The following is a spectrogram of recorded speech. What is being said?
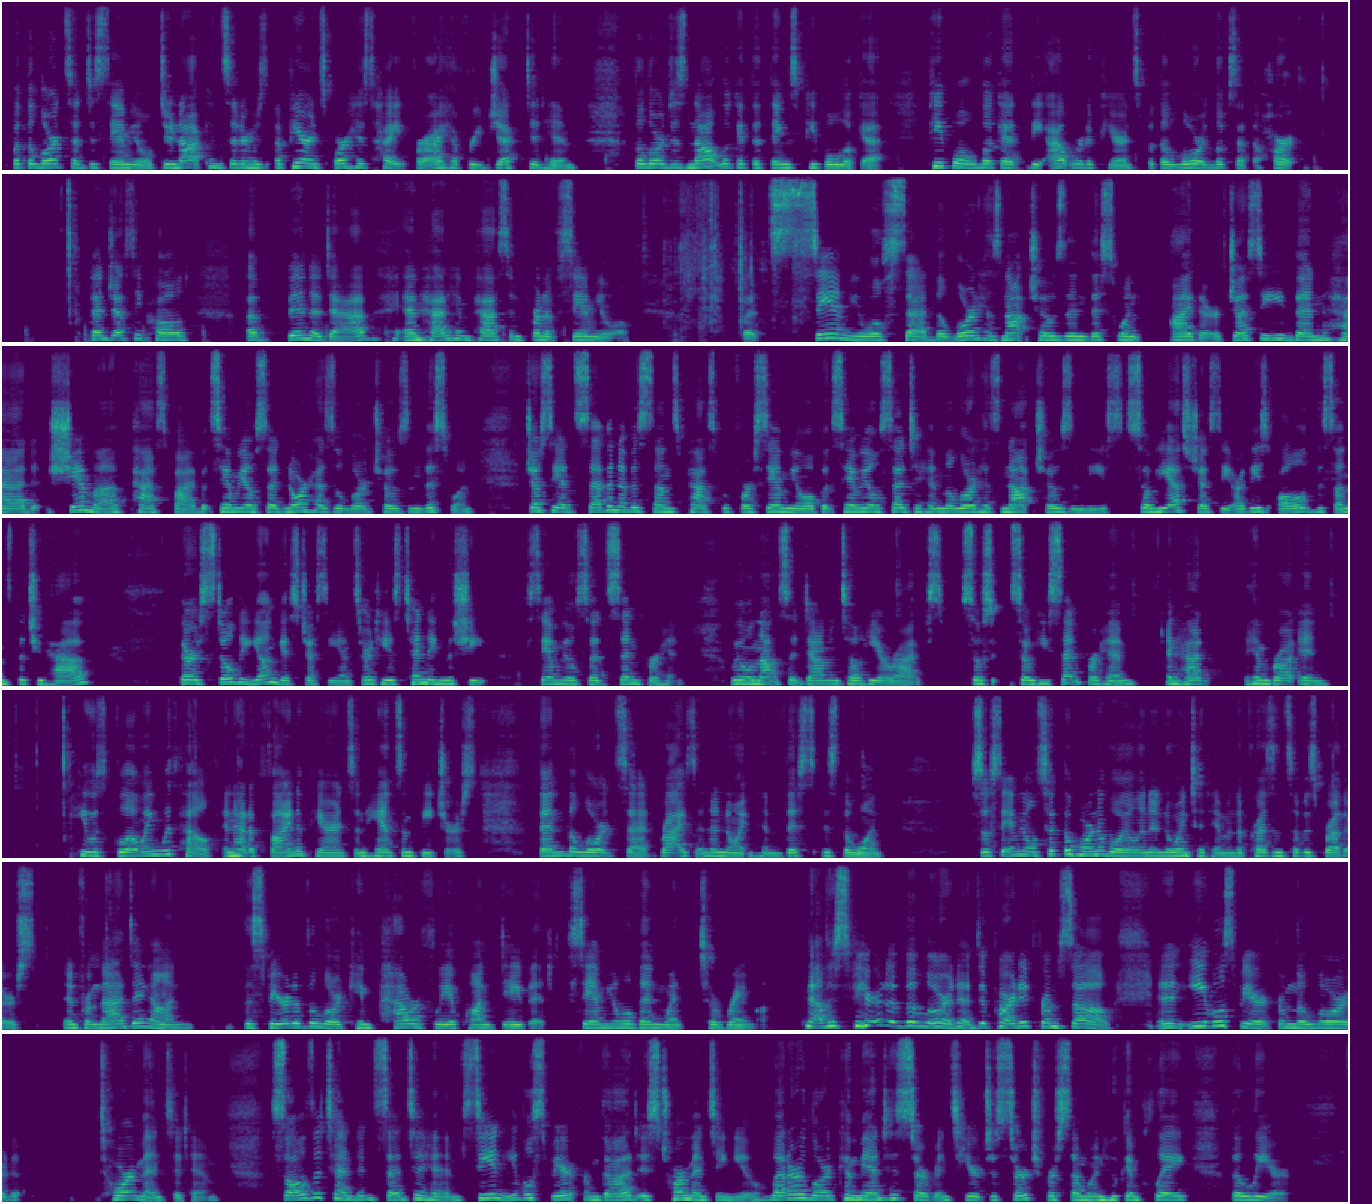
But the Lord said to Samuel, Do not consider his appearance or his height, for I have rejected him. The Lord does not look at the things people look at. People look at the outward appearance, but the Lord looks at the heart. Then Jesse called Abinadab and had him pass in front of Samuel. But Samuel said, The Lord has not chosen this one either. Jesse then had Shammah pass by, but Samuel said, Nor has the Lord chosen this one. Jesse had seven of his sons pass before Samuel, but Samuel said to him, The Lord has not chosen these. So he asked Jesse, Are these all of the sons that you have? There is still the youngest, Jesse answered. He is tending the sheep. Samuel said, Send for him. We will not sit down until he arrives. So, so he sent for him and had him brought in. He was glowing with health and had a fine appearance and handsome features. Then the Lord said, Rise and anoint him. This is the one. So Samuel took the horn of oil and anointed him in the presence of his brothers. And from that day on, the Spirit of the Lord came powerfully upon David. Samuel then went to Ramah. Now the Spirit of the Lord had departed from Saul, and an evil spirit from the Lord tormented him. Saul's attendants said to him, See, an evil spirit from God is tormenting you. Let our Lord command his servants here to search for someone who can play the lyre.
